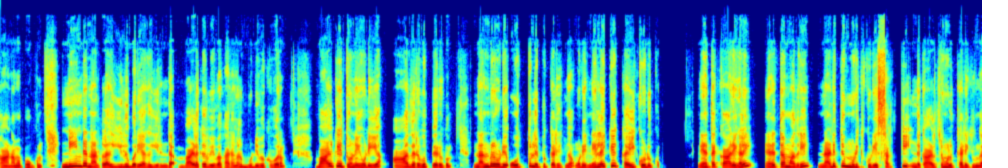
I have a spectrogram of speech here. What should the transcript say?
காணாம போகும். நீண்ட நாட்களாக இழுபறியாக இருந்த வழக்கு விவகாரங்கள் முடிவுக்கு வரும். வாழ்க்கை துணையுடைய ஆதரவு பெருகும். நண்பர்களுடைய ஒத்துழைப்பு கிடைக்குங்க. உங்களுடைய நிலைக்கு கை கொடுக்கும். நினைத்த காரியங்களை நினைத்த மாதிரி நடித்து முடிக்கக்கூடிய சக்தி இந்த காலத்துல உங்களுக்கு கிடைக்குங்க.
